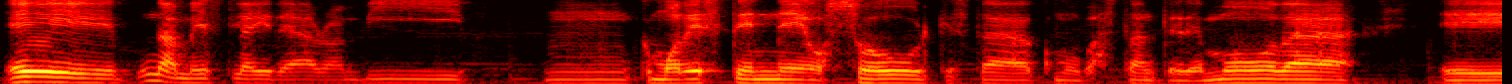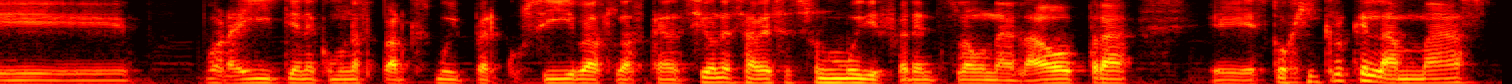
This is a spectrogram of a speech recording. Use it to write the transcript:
Eh, una mezcla ahí de RB, mm, como de este neo soul que está como bastante de moda. Eh, por ahí tiene como unas partes muy percusivas. Las canciones a veces son muy diferentes la una de la otra. escogí creo que la más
